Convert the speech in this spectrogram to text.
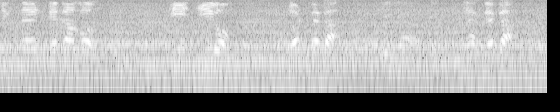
six nine mega long. G G ohm, not mega. Yeah, mega.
